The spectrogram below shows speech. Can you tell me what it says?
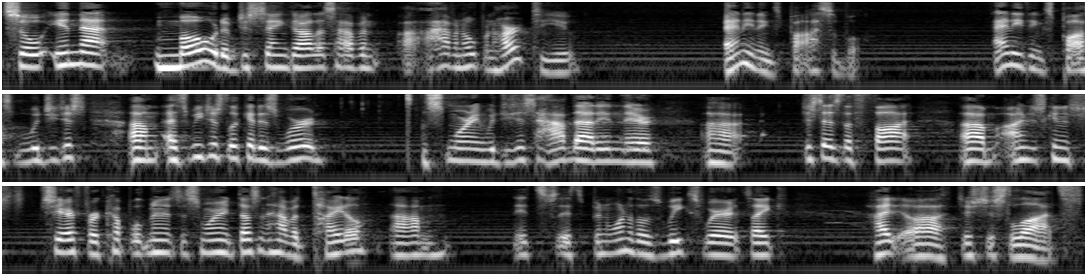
So, in that mode of just saying, God, let's have an, uh, have an open heart to you, anything's possible. Anything's possible. Would you just, um, as we just look at his word this morning, would you just have that in there uh, just as the thought? Um, I'm just going to share for a couple of minutes this morning. It doesn't have a title. Um, it's, it's been one of those weeks where it's like, I, uh, there's just lots.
